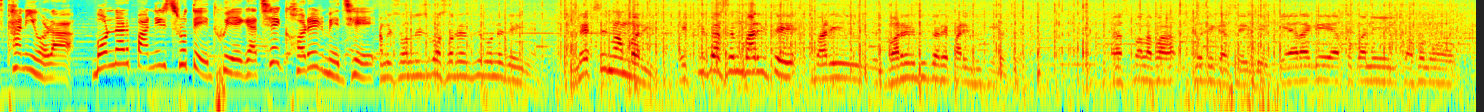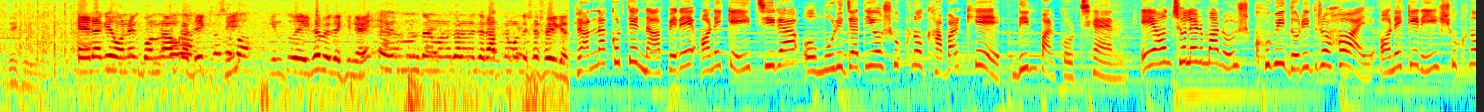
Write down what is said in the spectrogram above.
স্থানীয়রা। বন্যার পানির স্রোতে ধুয়ে গেছে ঘরের মেঝে। আমি চল্লিশ বছরের জীবনে দেইনি। ম্যাক্সিমাম বাড়ি। এইটটি পার্সেন্ট বাড়িতে বাড়ি ঘরের ভিতরে পানি ঢুকে গেছে। গাছপালা পড়ে গেছে। এই যে, এর আগে এত পানি কখনো দেখিনি। এর আগে অনেক বন্যা আমরা দেখছি কিন্তু এইভাবে দেখি নাই। মনে করেন যে রাতের মধ্যে শেষ হয়ে গেছে। রান্না করতে না পেরে অনেকেই চিরা ও মুড়ি জাতীয় শুকনো খাবার খেয়ে দিন পার করছেন। এই অঞ্চলের মানুষ খুবই দরিদ্র হওয়ায় অনেকেরই শুকনো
